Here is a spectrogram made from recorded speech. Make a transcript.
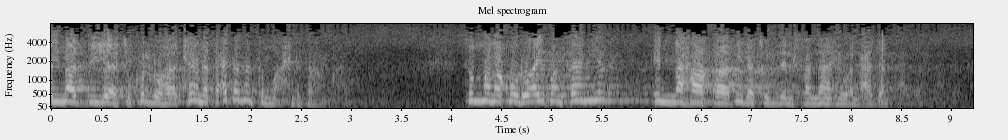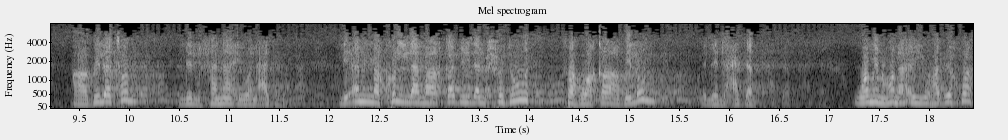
الماديات كلها كانت عدما ثم أحدثها الله. ثم نقول أيضا ثانيا إنها قابلة للفناء والعدم. قابلة للفناء والعدم. لأن كل ما قبل الحدوث فهو قابل للعدم. ومن هنا أيها الإخوة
